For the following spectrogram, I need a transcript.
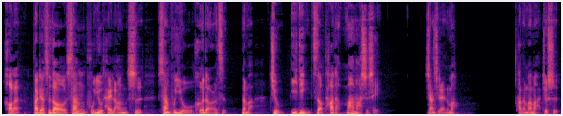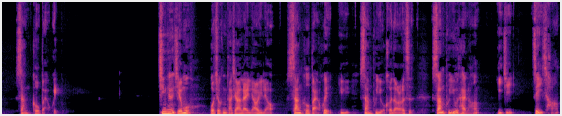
好了，大家知道三浦佑太郎是三浦友和的儿子，那么就一定知道他的妈妈是谁。想起来了吗？他的妈妈就是山口百惠。今天的节目，我就跟大家来聊一聊山口百惠与三浦友和的儿子。三浦佑太郎以及这场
